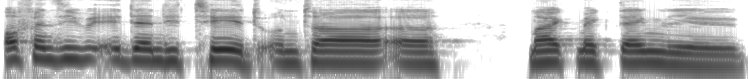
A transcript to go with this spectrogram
offensive Identität unter äh, Mike McDaniel,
